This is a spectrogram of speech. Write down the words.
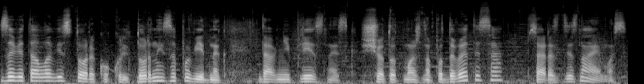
завітала в історико-культурний заповідник Давній Плісниськ. Що тут можна подивитися? Зараз дізнаємось.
